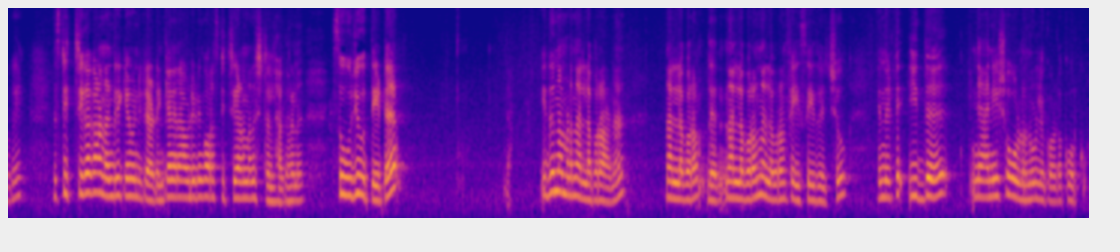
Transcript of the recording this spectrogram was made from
ഓക്കെ സ്റ്റിച്ചൊക്കെ കാണാണ്ടിരിക്കാൻ വേണ്ടിയിട്ടാണ് എനിക്ക് അങ്ങനെ അവിടെ കുറേ സ്റ്റിച്ച് കാണുന്നത് ഇഷ്ടമല്ല. അതാണ് സൂചി കുത്തിയിട്ട് ഇത് നമ്മുടെ നല്ല പുറമാണ് നല്ല പുറം ദേ, നല്ല പുറം നല്ല പുറം ഫേസ് ചെയ്ത് വെച്ചു. എന്നിട്ട് ഇത് ഞാൻ ഈ ഷോൾഡറിന്റെ ഉള്ളിൽ കൂടെ കോർക്കും.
